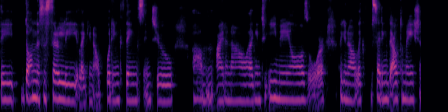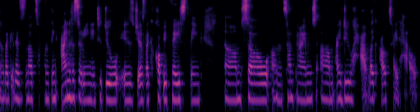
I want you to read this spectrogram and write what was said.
they don't necessarily like you know putting things into um, i don't know like into emails or you know like setting the automation like it's not something i necessarily need to do. Is just like copy paste thing um, so um, sometimes um, i do have like outside help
